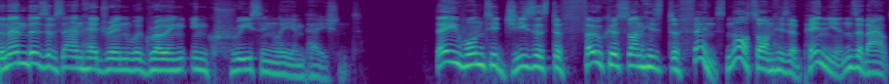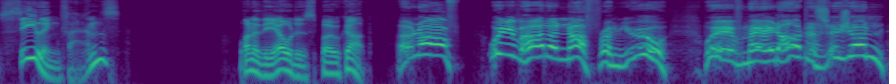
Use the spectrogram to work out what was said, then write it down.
The members of Sanhedrin were growing increasingly impatient. They wanted Jesus to focus on his defense, not on his opinions about ceiling fans. One of the elders spoke up. Enough! We've had enough from you! We've made our decision!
